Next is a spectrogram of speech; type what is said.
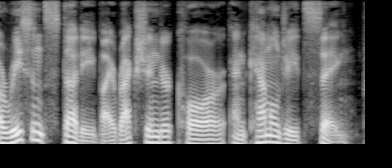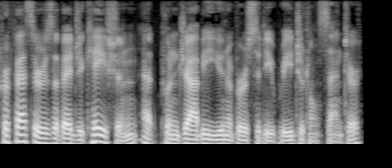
A recent study by Rakshinder Kaur and Kamaljit Singh, professors of education at Punjabi University Regional Center,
